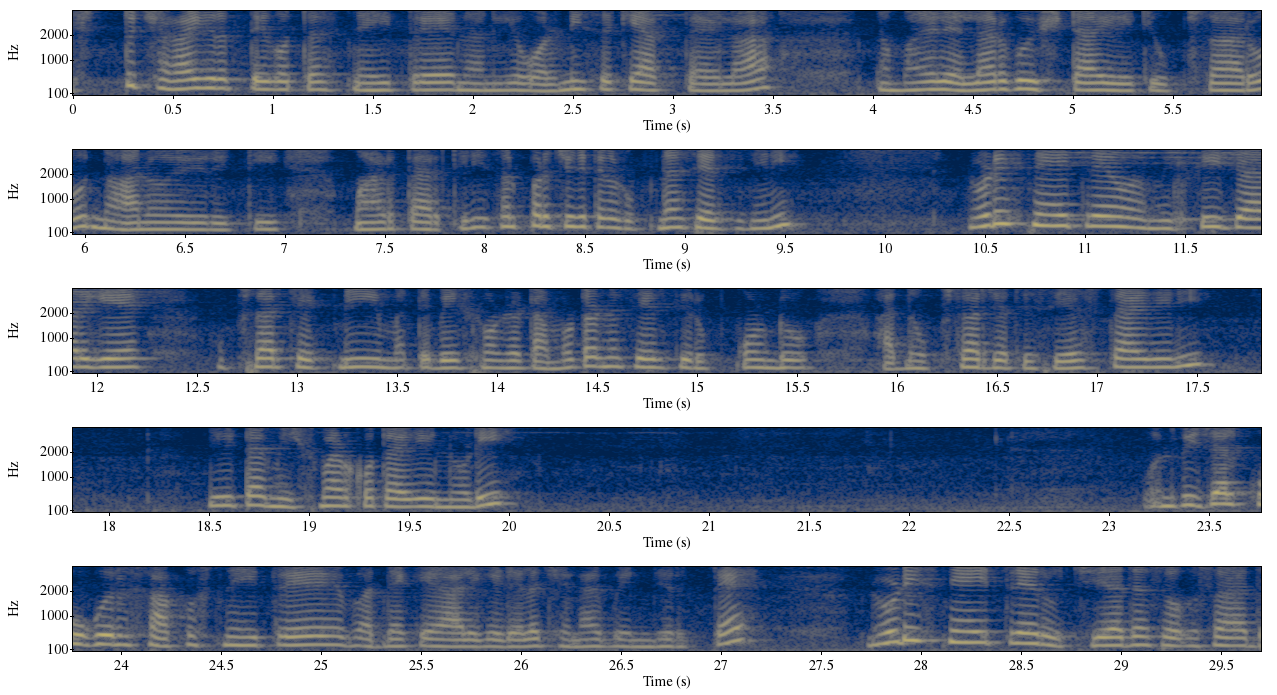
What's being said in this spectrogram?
ಎಷ್ಟು ಚೆನ್ನಾಗಿರುತ್ತೆ ಗೊತ್ತಾ ಸ್ನೇಹಿತರೆ, ನನಗೆ ವರ್ಣಿಸೋಕ್ಕೆ ಆಗ್ತಾಯಿಲ್ಲ ನಮ್ಮ ಮನೇಲಿ ಎಲ್ಲರಿಗೂ ಇಷ್ಟ ಈ ರೀತಿ ಉಪ್ಸಾರು, ನಾನು ಈ ರೀತಿ ಮಾಡ್ತಾ ಇರ್ತೀನಿ. ಸ್ವಲ್ಪ ರುಚಿಗೆ ತಗೊಂಡು ಉಪ್ಪನ್ನ ಸೇರ್ತಿದ್ದೀನಿ ನೋಡಿ ಸ್ನೇಹಿತರೆ, ಮಿಕ್ಸಿ ಜಾರ್ಗೆ ಉಪ್ಸಾರು ಚಟ್ನಿ ಮತ್ತು ಬೇಯಿಸ್ಕೊಂಡ ಟೊಮೊಟೊನ ಸೇರಿಸಿ ರುಬ್ಕೊಂಡು ಅದನ್ನ ಉಪ್ಸಾರು ಜೊತೆ ಸೇರಿಸ್ತಾ ಇದ್ದೀನಿ. ನೀಟಾಗಿ ಮಿಕ್ಸ್ ಮಾಡ್ಕೊತಾ ಇದ್ದೀನಿ ನೋಡಿ. ಒಂದು ವಿಜಲ್ ಕೂಗಿದ್ರೆ ಸಾಕು ಸ್ನೇಹಿತರೆ, ಬದನೆಕಾಯಿ ಆಲೂಗಡ್ಡೆ ಎಲ್ಲ ಚೆನ್ನಾಗಿ ಬೆಂದಿರುತ್ತೆ. ನೋಡಿ ಸ್ನೇಹಿತರೆ, ರುಚಿಯಾದ, ಸೊಗಸಾದ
